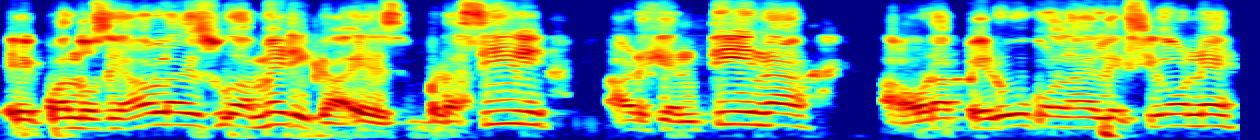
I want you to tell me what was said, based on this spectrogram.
eh, cuando se habla de Sudamérica, es Brasil, Argentina, ahora Perú con las elecciones,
